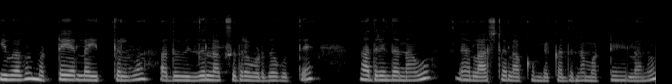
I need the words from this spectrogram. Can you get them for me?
ಇವಾಗ ಮೊಟ್ಟೆ ಎಲ್ಲ ಇತ್ತಲ್ವ? ಅದು ವಿಸಲ್ ಹಾಕ್ಸಿದ್ರೆ ಒಡೆದೋಗುತ್ತೆ. ಆದ್ದರಿಂದ ನಾವು ಲಾಸ್ಟಲ್ಲಿ ಹಾಕ್ಕೊಬೇಕು ಅದನ್ನು ಮೊಟ್ಟೆ ಎಲ್ಲನೂ.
